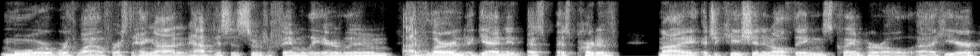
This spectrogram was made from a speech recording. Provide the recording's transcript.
more worthwhile for us to hang on and have this as sort of a family heirloom. I've learned again in, as as part of my education in all things clam pearl uh, here,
